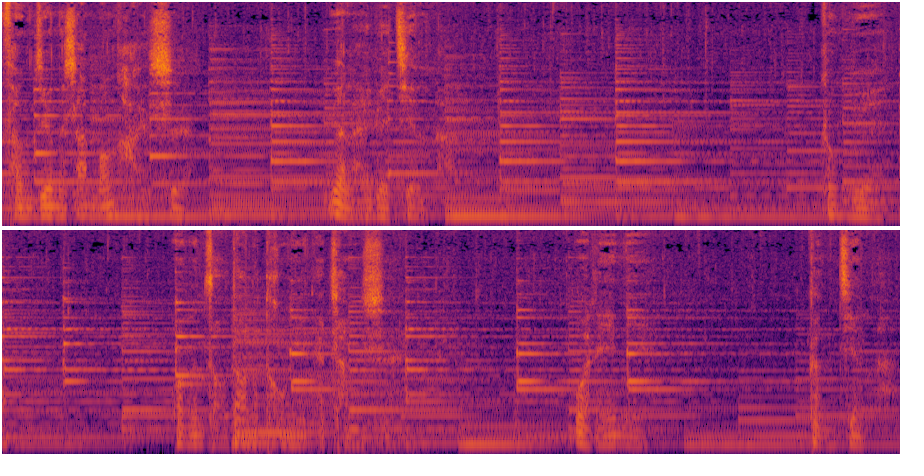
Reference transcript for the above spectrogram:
曾经的山盟海誓，越来越近了。终于，我们走到了同一个城市。我离你。更近了。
